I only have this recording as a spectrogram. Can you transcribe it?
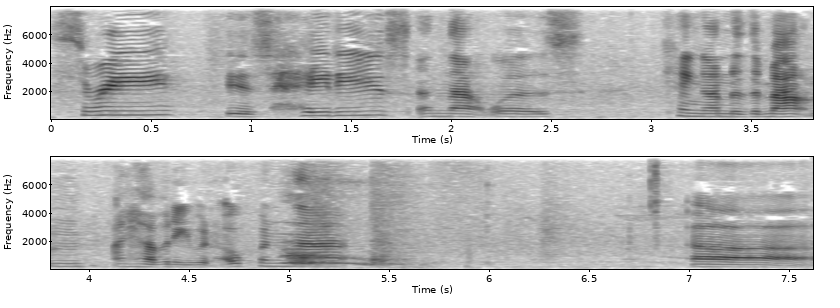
Three is Hades, and that was King Under the Mountain. I haven't even opened that. Uh,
